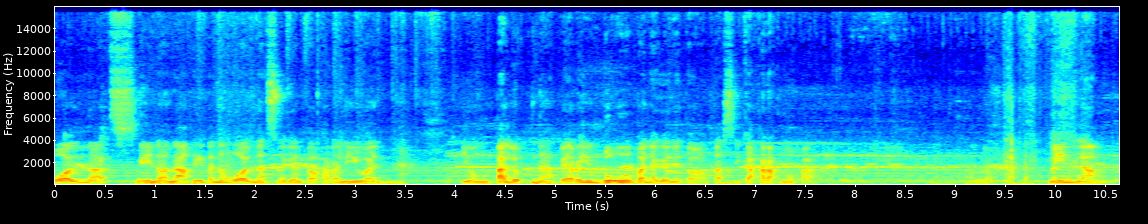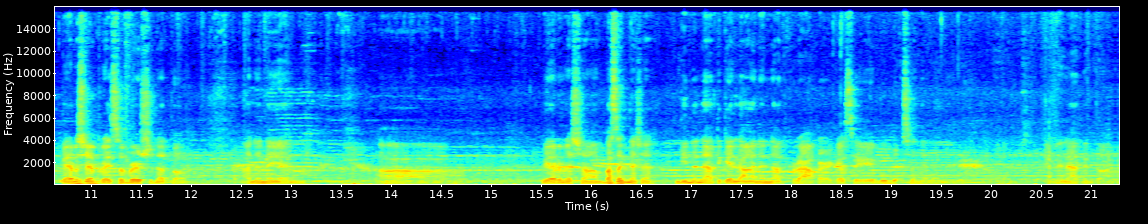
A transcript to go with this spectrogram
Walnuts. Ngayon lang nakakita ng walnuts na ganito, karaniwan. Yung talup na, pero yung buo pa na ganito, tapos ikakarak mo pa. Ano, ngayon lang. Pero syempre, sa version na to, ano na yan, ah, meron na siyang, basag na siya. Hindi na natin kailangan ng nutcracker kasi bubuksan na lang. Ayan. Tignan natin to. ah.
